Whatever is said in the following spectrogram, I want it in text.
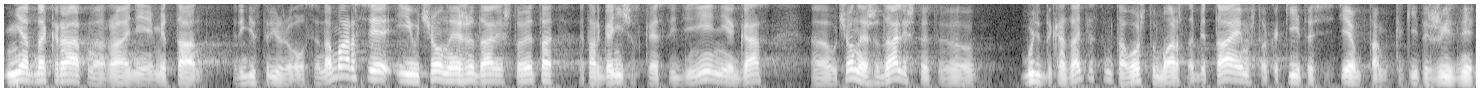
неоднократно ранее метан регистрировался на Марсе, и ученые ожидали, что это, это органическое соединение, газ. Э, ученые ожидали, что это э, будет доказательством того, что Марс обитаем, что какие-то системы, там, какие-то жизни,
